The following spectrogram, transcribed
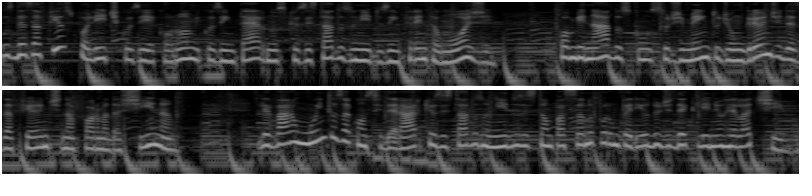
Os desafios políticos e econômicos internos que os Estados Unidos enfrentam hoje, combinados com o surgimento de um grande desafiante na forma da China, levaram muitos a considerar que os Estados Unidos estão passando por um período de declínio relativo.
